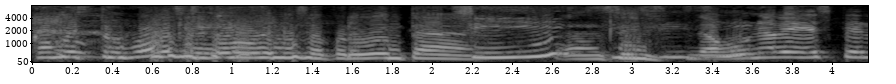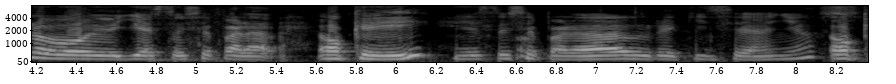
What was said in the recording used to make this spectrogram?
¿Cómo estuvo? Pues ¿Qué? estuvo buena esa pregunta. Sí, Ah, sí, sí, sí. No, una vez, pero ya estoy separada. Ok, Ya estoy separada, duré 15 años. ok.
